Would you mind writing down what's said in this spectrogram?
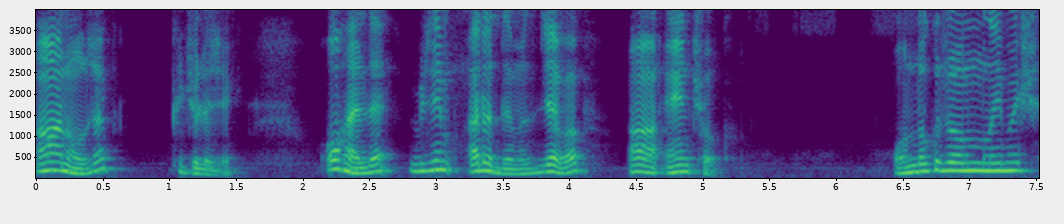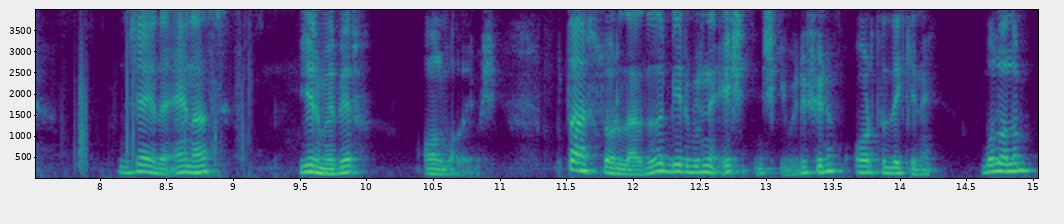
A ne olacak? Küçülecek. O halde bizim aradığımız cevap A en çok 19 olmalıymış. C de en az 21 olmalıymış. Bu tarz sorularda da birbirine eşitmiş gibi düşünüp ortadakini bulalım.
